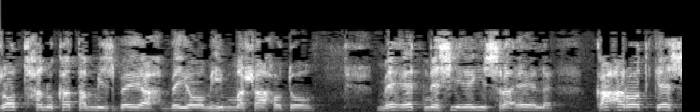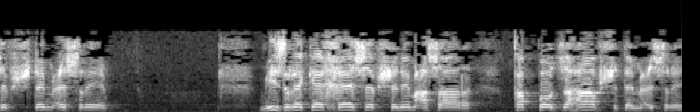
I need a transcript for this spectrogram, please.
זאת חנוכת המזבח ביום המשך אותו, מאת נשיאי ישראל, קערות כסף שתים עשרה, מזרקי כסף שנים עשר, כפות זהב שתים עשרה,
